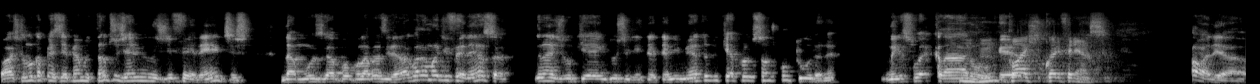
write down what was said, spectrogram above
eu acho que nunca percebemos tantos gêneros diferentes da música popular brasileira. Agora, uma diferença grande do que é a indústria de entretenimento do que é a produção de cultura, né? Isso é claro. Uhum. Qual, qual a diferença? Olha,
